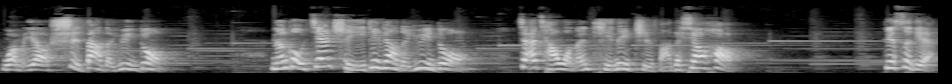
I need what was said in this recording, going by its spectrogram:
我们要适当的运动，能够坚持一定量的运动，加强我们体内脂肪的消耗。第四点，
